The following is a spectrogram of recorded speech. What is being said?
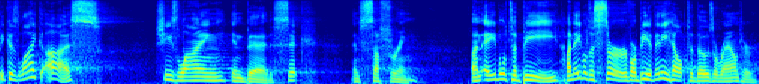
Because, like us, she's lying in bed, sick and suffering, unable to be, unable to serve or be of any help to those around her.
